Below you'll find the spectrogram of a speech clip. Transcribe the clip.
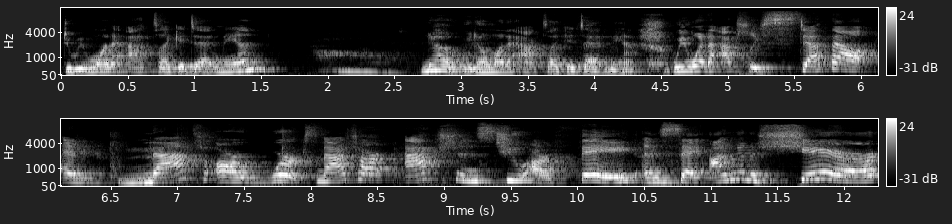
Do we want to act like a dead man? No, we don't want to act like a dead man. We want to actually step out and match our works, match our actions to our faith and say, I'm going to share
